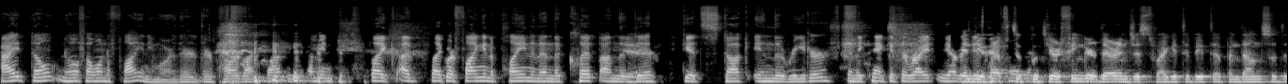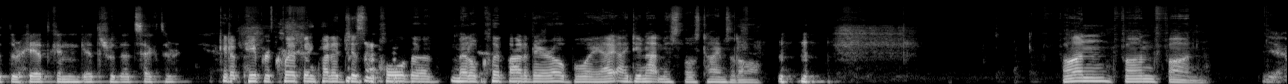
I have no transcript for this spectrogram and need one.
I don't know if I want to fly anymore. They're they're powered by floppies. I mean, like I like we're flying in a plane, and then the clip on the yeah. disc gets stuck in the reader, and they can't get the right the other. And you have to put your finger there and just swag it a bit up and down so that their head can get through that sector get a paper clip and kind of just pull the metal clip out of there. Oh boy, I, I do not miss those times at all. fun, fun, fun. Yeah.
